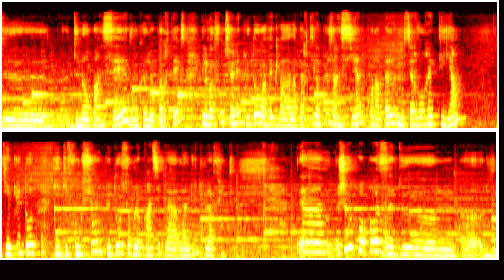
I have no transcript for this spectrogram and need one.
de, de, nos pensées, donc le cortex. Il va fonctionner plutôt avec la, partie la plus ancienne qu'on appelle le cerveau reptilien qui, est plutôt, qui, fonctionne plutôt sur le principe la, la lutte ou la fuite. Je vous propose de, de vous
